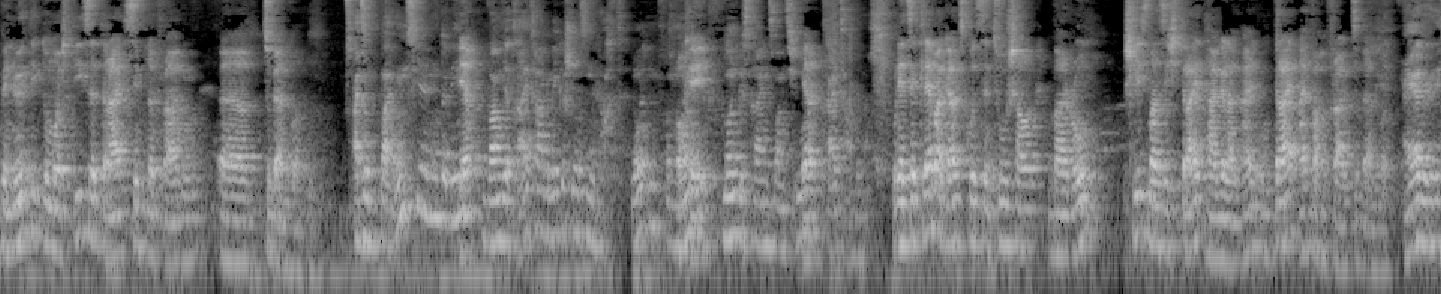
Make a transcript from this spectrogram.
benötigt, um euch diese drei simplen Fragen äh, zu beantworten? Also bei uns hier im Unternehmen ja. waren wir drei Tage weggeschlossen mit acht Leuten von okay. 9, 9 bis 23 Uhr, ja. drei Tage lang. Und jetzt erklär mal ganz kurz den Zuschauern, warum schließt man sich drei Tage lang ein, um drei einfache Fragen zu beantworten. Naja,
